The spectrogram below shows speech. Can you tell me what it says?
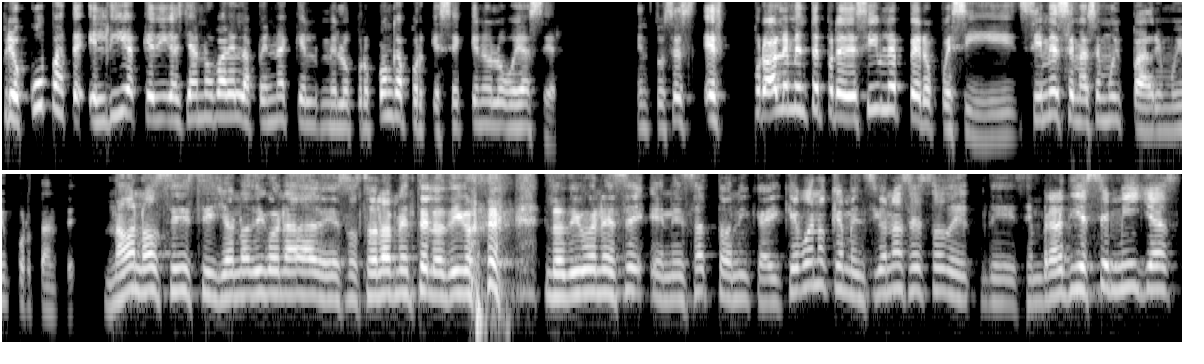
preocúpate el día que digas: "Ya no vale la pena que me lo proponga, porque sé que no lo voy a hacer". Entonces, es probablemente predecible, pero, pues sí, sí me se me hace muy padre y muy importante. No, no, sí, sí, yo no digo nada de eso, solamente lo digo lo digo en ese en esa tónica. Y qué bueno que mencionas eso de de sembrar 10 semillas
